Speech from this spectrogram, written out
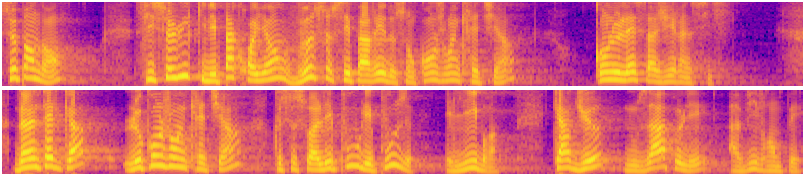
Cependant, si celui qui n'est pas croyant veut se séparer de son conjoint chrétien, qu'on le laisse agir ainsi. Dans un tel cas, le conjoint chrétien, que ce soit l'époux ou l'épouse, est libre, car Dieu nous a appelés à vivre en paix.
